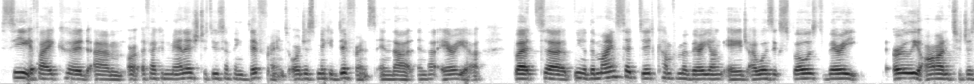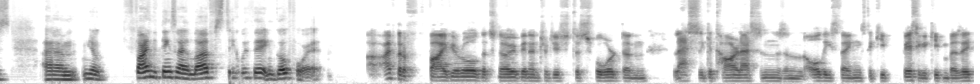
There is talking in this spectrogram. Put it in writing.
see if I could, um, or if I could manage to do something different or just make a difference in that, in that area. But, uh, you know, the mindset did come from a very young age. I was exposed very early on to just, um, you know, find the things that I love, stick with it and go for it. I've got a five year old that's now been introduced to sport and less guitar lessons and all these things to keep basically keep him busy.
